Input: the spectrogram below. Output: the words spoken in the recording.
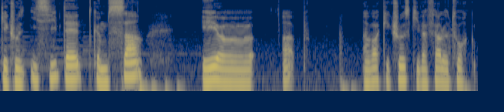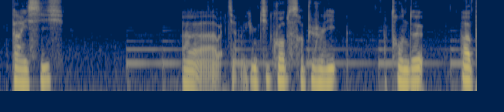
quelque chose ici, peut-être comme ça. Et euh, hop, avoir quelque chose qui va faire le tour par ici. Euh, ouais, tiens, avec une petite courbe, ce sera plus joli. 32. Hop,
